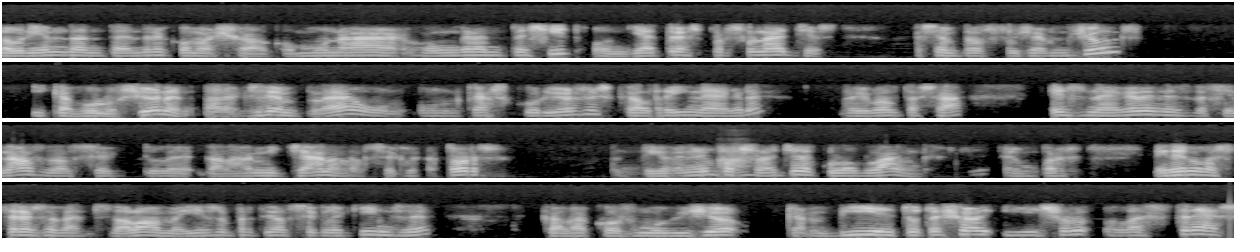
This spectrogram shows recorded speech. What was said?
l'hauríem d'entendre com això, com una, un gran teixit on hi ha tres personatges que sempre els pugem junts i que evolucionen. Per exemple, eh, un, un cas curiós és que el rei negre, el rei Baltasar, és negre des de finals del segle, de la mitjana, del segle XIV. Antigament era un Ah. personatge de color blanc. Un Eren les tres edats de l'home, i és a partir del segle XV que la cosmovisió canvia tot això, i són les tres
